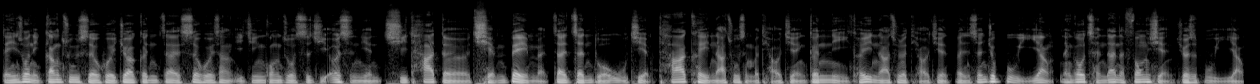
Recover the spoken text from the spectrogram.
等于说你刚出社会就要跟在社会上已经工作十几二十年其他的前辈们在争夺物件，他可以拿出什么条件，跟你可以拿出的条件本身就不一样，能够承担的风险就是不一样。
